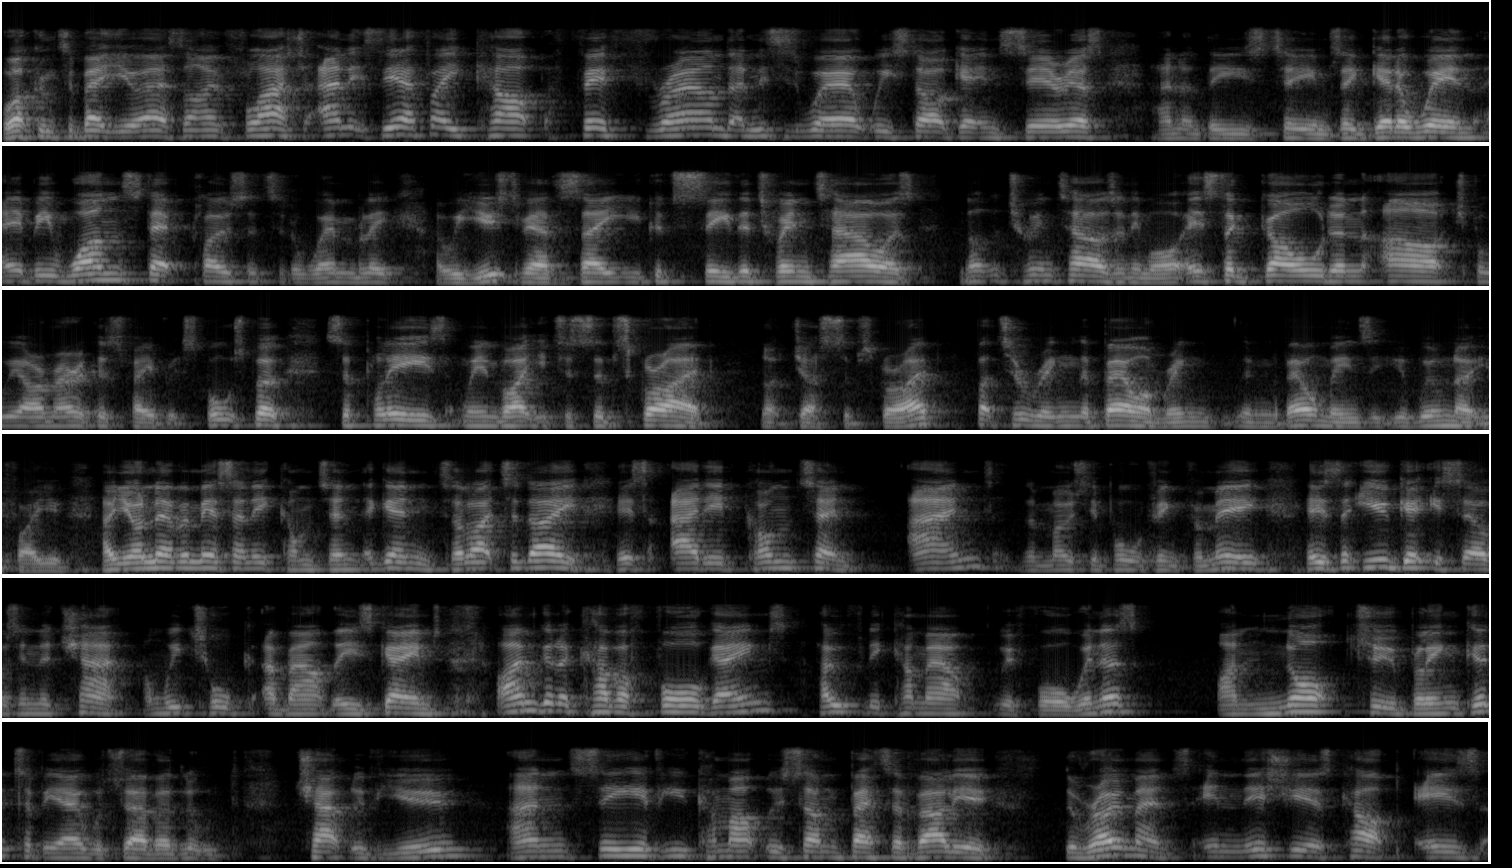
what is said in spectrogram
Welcome to Bet US. I'm Flash, and it's the FA Cup fifth round, and this is where we start getting serious. And these teams, they get a win. It'd be one step closer to the Wembley. And we used to be able to say you could see the Twin Towers, not the Twin Towers anymore. It's the Golden Arch, but we are America's favourite sportsbook. So please, we invite you to subscribe. Not just subscribe, but to ring the bell. And ring, ring the bell means that it will notify you, and you'll never miss any content again. So, like today, it's added content and the most important thing for me is that you get yourselves in the chat and we talk about these games. I'm going to cover four games, hopefully, come out with four winners. I'm not too blinkered to be able to have a little chat with you and see if you come up with some better value. The romance in this year's cup is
